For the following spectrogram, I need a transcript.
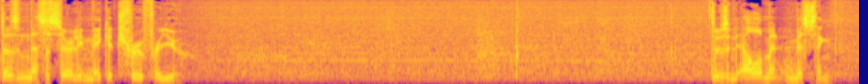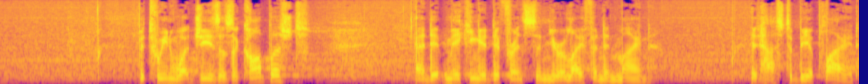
doesn't necessarily make it true for you. There's an element missing between what Jesus accomplished and it making a difference in your life and in mine. It has to be applied.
